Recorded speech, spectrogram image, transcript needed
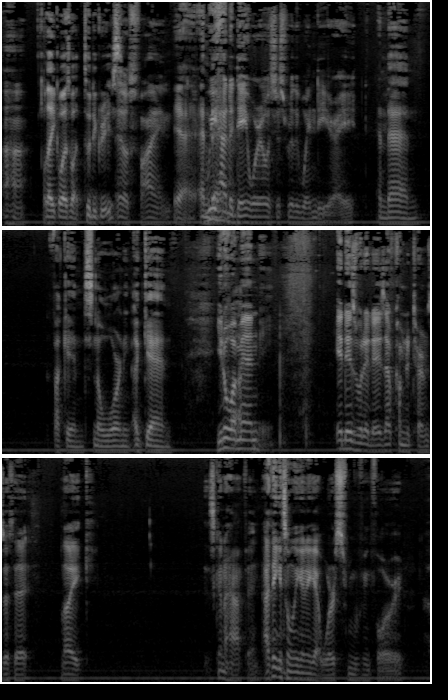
Uh huh. Like it was what two degrees? It was fine. Yeah, and we then, had a day where it was just really windy, right? and then fucking snow warning again. You know what, man? me. It is what it is. I've come to terms with it. Like, it's gonna happen. I think it's only gonna get worse moving forward.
